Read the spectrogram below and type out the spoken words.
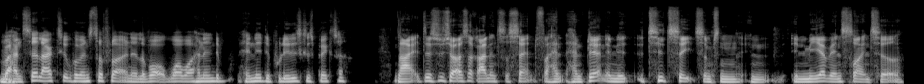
Var mm. han selv aktiv på venstrefløjen, eller hvor, hvor var han henne i det politiske spekter? Nej, det synes jeg også er ret interessant, for han, han bliver nemlig tit set som sådan en, en mere venstreorienteret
